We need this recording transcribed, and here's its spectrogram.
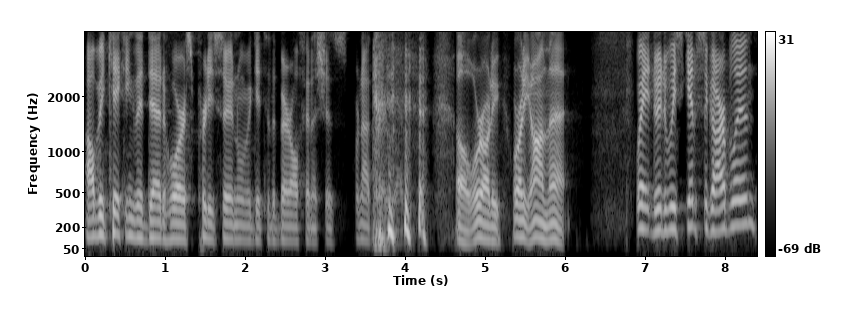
I'll be kicking the dead horse pretty soon when we get to the barrel finishes. We're not there yet. oh, we're already we're already on that. Wait, did we skip cigar blend?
